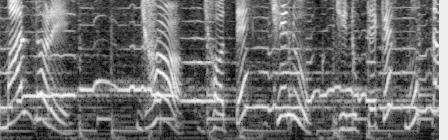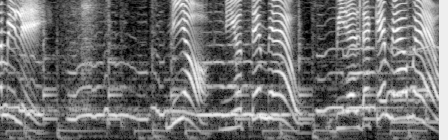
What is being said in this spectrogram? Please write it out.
মাছ ধরে। ঝ। ঝতে ঝিনুক। ঝিনুক থেকে মুক্তা মিলে। নিয়। নিয়তে ম্যাও। বিড়ালটাকে ম্যাও ম্যাও।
